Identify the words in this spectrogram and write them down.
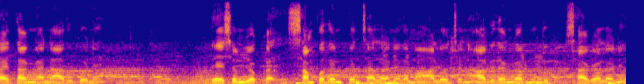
రైతాంగాన్ని ఆదుకొని దేశం యొక్క సంపదను పెంచాలనేది మా ఆలోచన. ఆ విధంగా ముందుకు సాగాలని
